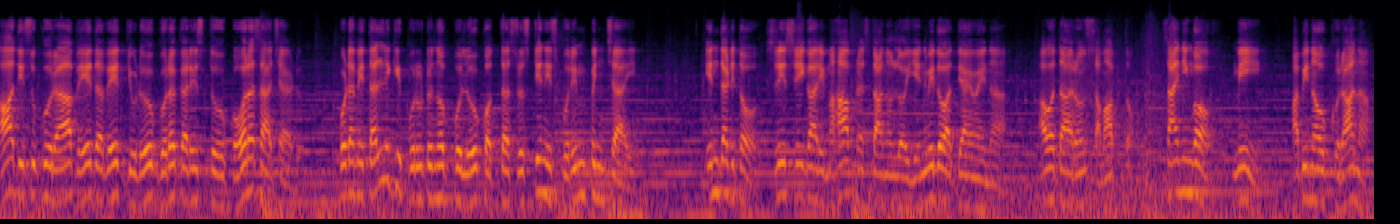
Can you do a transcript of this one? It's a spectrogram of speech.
ఆదిశుకుర వేదవేద్యుడు గురకరిస్తూ కోరసాచాడు. పుడమి తల్లికి పురుటు నొప్పులు కొత్త సృష్టిని స్ఫురింపించాయి. ఇంతటితో శ్రీశ్రీ గారి మహాప్రస్థానంలో ఎనిమిదో అధ్యాయమైన అవతారం సమాప్తం. సైనింగ్ ఆఫ్ మీ అభినవ్ ఖురానా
